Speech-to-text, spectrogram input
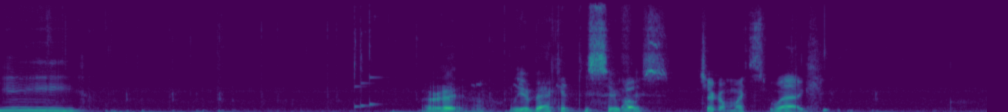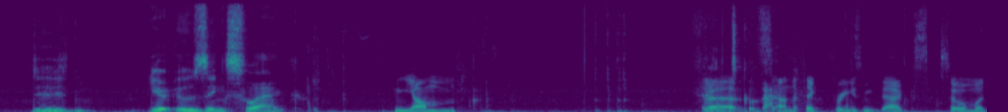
Yay. Alright, we are back at the surface. Oh, Check out my swag. Dude, you're oozing swag. Yum. Hey, Yeah, let's go that back. sound effect brings me back so much,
